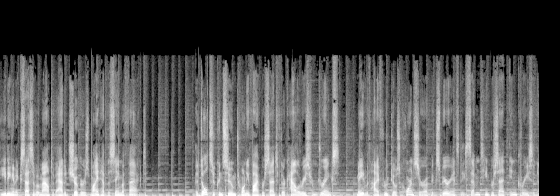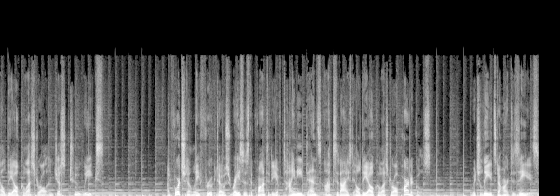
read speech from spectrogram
Eating an excessive amount of added sugars might have the same effect. Adults who consume 25% of their calories from drinks made with high fructose corn syrup experienced a 17% increase in LDL cholesterol in just two weeks. Unfortunately, fructose raises the quantity of tiny, dense, oxidized LDL cholesterol particles, which leads to heart disease.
